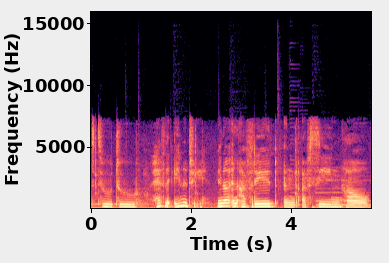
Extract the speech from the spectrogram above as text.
to to have the energy you know and i've read and i've seen how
